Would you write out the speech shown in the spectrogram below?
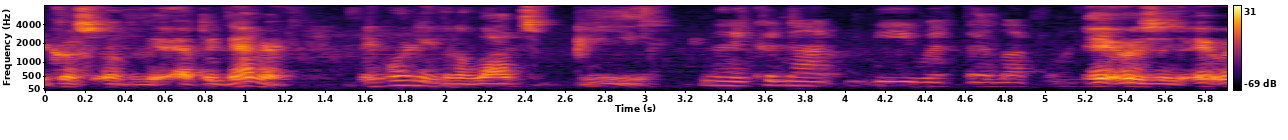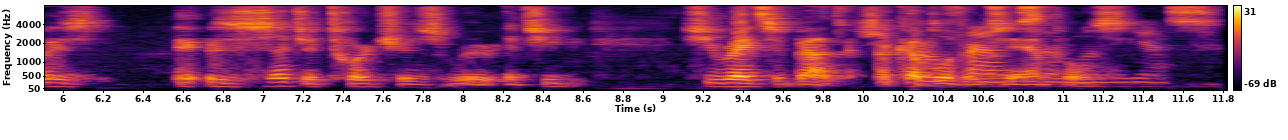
because of the epidemic, they weren't even allowed to be They could not be with their loved ones. it was it was it was such a torturous route and she she writes about She a couple of examples someone, yes.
